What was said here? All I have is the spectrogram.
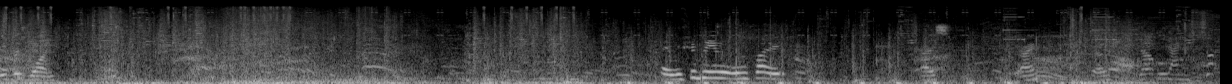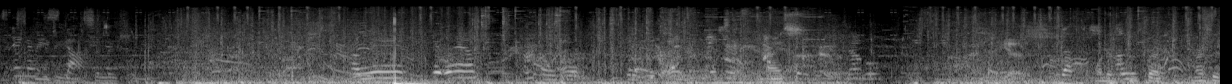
Reaper's one. Okay, we should be able to win fight. Nice. trying. I mean, get lamp. Oh Nice. Yes. You got this. What is this? Mercy.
